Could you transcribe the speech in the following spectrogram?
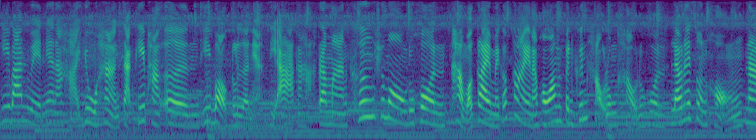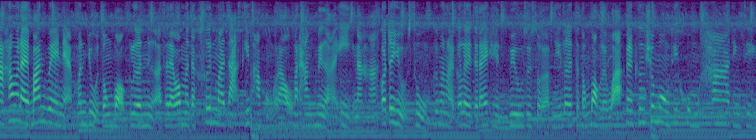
ที่บ้านเวนเนี่ยนะคะ อยู่ห่างจากที่พักเอิญที่บ่อเกลือเนี่ยดีอาร์กอะค่ะ ประมาณครึ่งชั่วโมงทุกคน ถามว่าไกลไหมก็ไกลนะ เพราะว่ามันเป็นขึ้นเขาลงเขาทุกคน แล้วในส่วนของนาขั้นบันไดบ้านเวนเนี่ยมันอยู่ตรงบ่อเกลือเหนือ แสดงว่ามันจะขึ้นมาจากที่พักของเรามาทางเหนืออีกนะคะ ก็จะอยู่สูงขึ้นมาหน่อยก็เลยจะได้เห็นวิวสวยๆแบบนี้เลย แต่ต้องบอกเลยว่า เป็นครึ่งชั่วโมงที่คุ้มค่าจริง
